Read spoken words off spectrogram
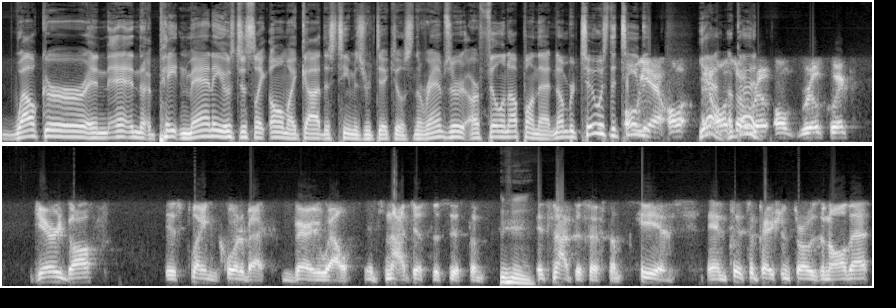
Welker and and Peyton Manning. It was just like, oh my god, this team is ridiculous. And the Rams are, are filling up on that. Number two is the team. Oh yeah. And yeah. Also, real, oh, real quick, Jared Goff is playing quarterback very well. It's not just the system. Mm-hmm. It's not the system. He is anticipation throws and all that.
